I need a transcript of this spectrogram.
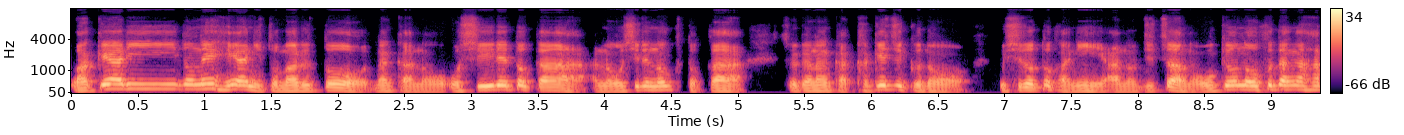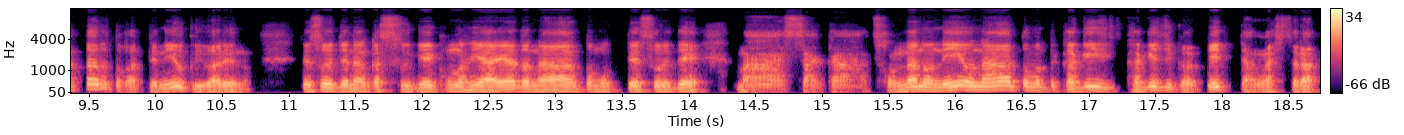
訳ありのね、部屋に泊まると、なんかあの、押し入れとか、あの、押し入れの奥とか、それからなんか掛け軸の後ろとかに、あの、実はあの、お経のお札が貼ってあるとかってね、よく言われるの。で、それでなんかすげえこの部屋嫌だなと思って、それで、まさか、そんなのねえよなと思って掛け軸をペッて剥がしたら、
